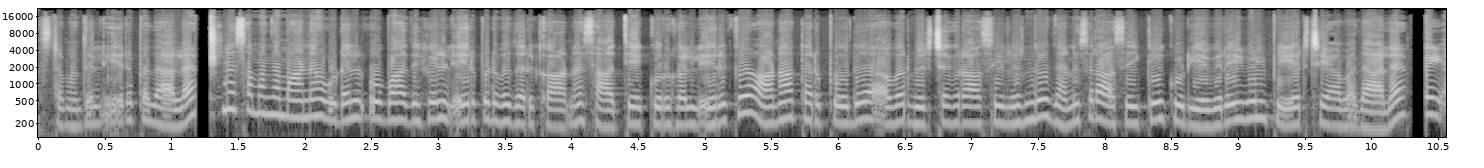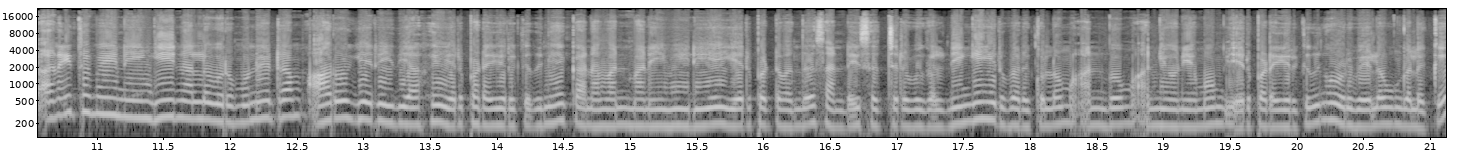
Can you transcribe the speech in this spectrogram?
அஷ்டமத்தில் இருப்பதால கிருஷ்ண சம்பந்தமான உடல் உபாதைகள் ஏற்படுவதற்கான சாத்தியக்கூறுகள் இருக்கு. ஆனால் தற்போது அவர் விருச்சக ராசியிலிருந்து தனுசு ராசிக்கு கூடிய விரைவில் பெயர்ச்சி ஆவதால அனைத்துமே நீங்கி நல்ல ஒரு முன்னேற்றம் ஆரோக்கிய ரீதியாக ஏற்பட இருக்குதுங்க. கணவன் மனைவியிடையே ஏற்பட்டு வந்த சண்டை சச்சரவுகள் நீங்கி இருவருக்குள்ளும் அன்பும் அந்யோன்யமும் ஏற்பட இருக்குதுங்க. ஒருவேளை உங்களுக்கு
